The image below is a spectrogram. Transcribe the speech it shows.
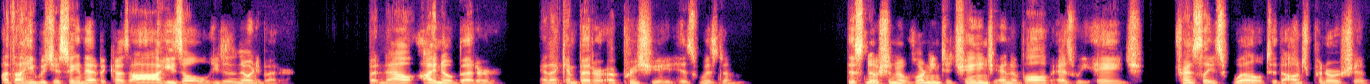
I thought he was just saying that because, ah, he's old. He doesn't know any better. But now I know better and I can better appreciate his wisdom. This notion of learning to change and evolve as we age translates well to the entrepreneurship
